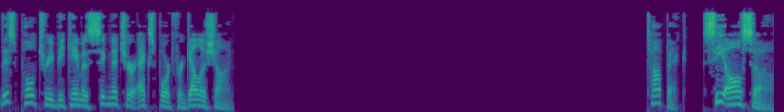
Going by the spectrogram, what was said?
This poultry became a signature export for Gelishan. See also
